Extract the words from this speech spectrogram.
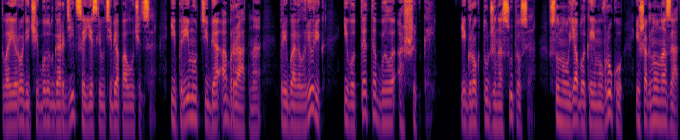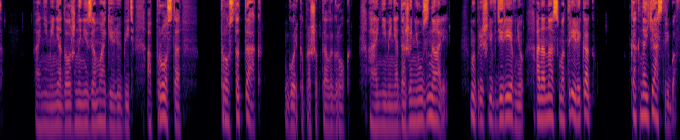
«Твои родичи будут гордиться, если у тебя получится, и примут тебя обратно», — прибавил Рюрик, и вот это было ошибкой. Игрок тут же насупился, сунул яблоко ему в руку и шагнул назад. Они меня должны не за магию любить, а просто... просто так, — горько прошептал игрок. А они меня даже не узнали. Мы пришли в деревню, а на нас смотрели как... как на ястребов.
